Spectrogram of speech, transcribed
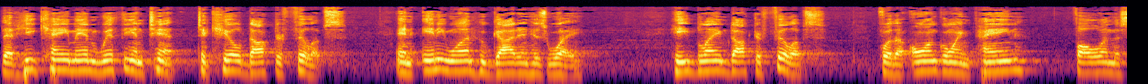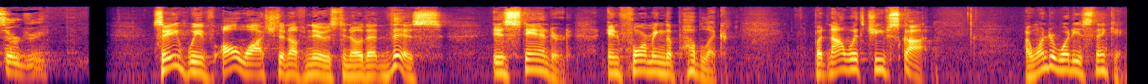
that he came in with the intent to kill Dr. Phillips and anyone who got in his way. He blamed Dr. Phillips for the ongoing pain following the surgery. See, we've all watched enough news to know that this is standard, informing the public, but not with Chief Scott. I wonder what he's thinking.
